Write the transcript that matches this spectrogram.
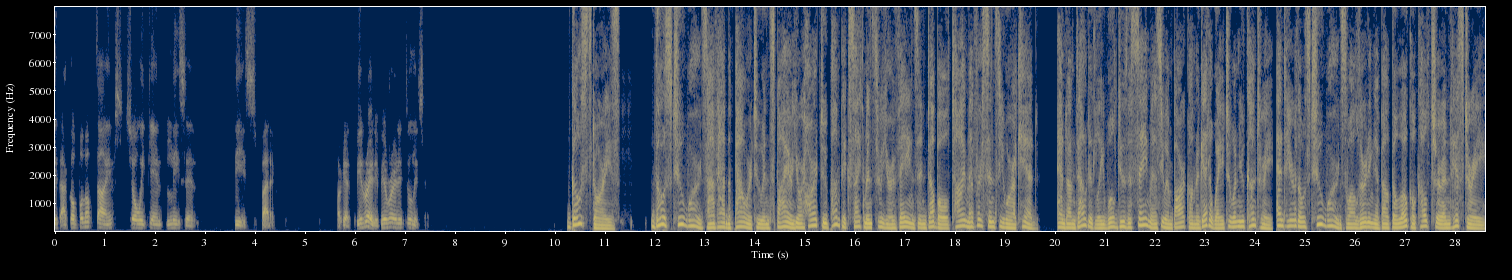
it a couple of times so we can listen this pattern. Okay, be ready, be ready to listen. Ghost stories. Those two words have had the power to inspire your heart to pump excitement through your veins in double time ever since you were a kid. And undoubtedly will do the same as you embark on a getaway to a new country and hear those two words while learning about the local culture and history.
